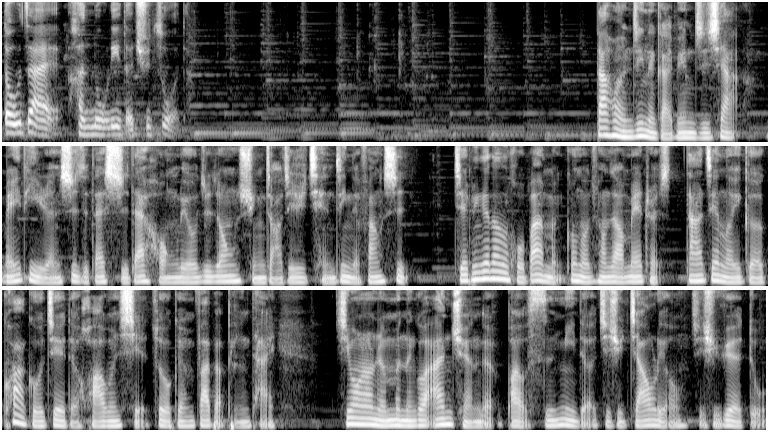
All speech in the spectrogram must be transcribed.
都在很努力的去做的。大环境的改变之下，媒体人试着在时代洪流之中寻找继续前进的方式。截屏跟他的伙伴们共同创造 Matters，搭建了一个跨国界的华文写作跟发表平台，希望让人们能够安全的、保有私密的继续交流、继续阅读。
